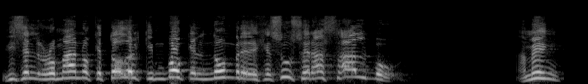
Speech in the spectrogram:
Dice el romano que todo el que invoque el nombre de Jesús será salvo. Amén.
